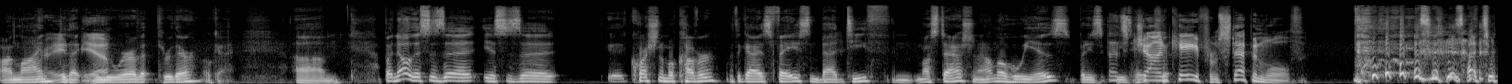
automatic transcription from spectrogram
online. Right, Did that, yeah. Were you aware of it through there? Okay. Um, but no, this is a this is a questionable cover with the guy's face and bad teeth and mustache, and I don't know who he is, but he's That's he's John Kay From Steppenwolf. is that true?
